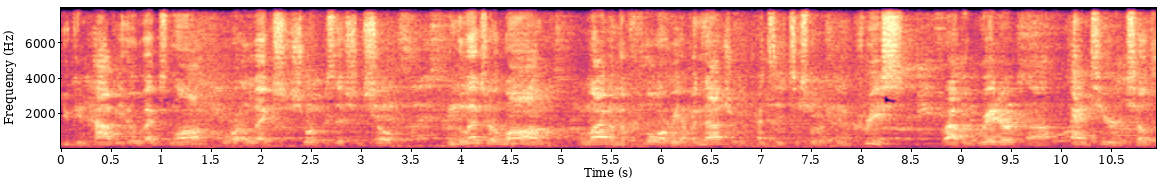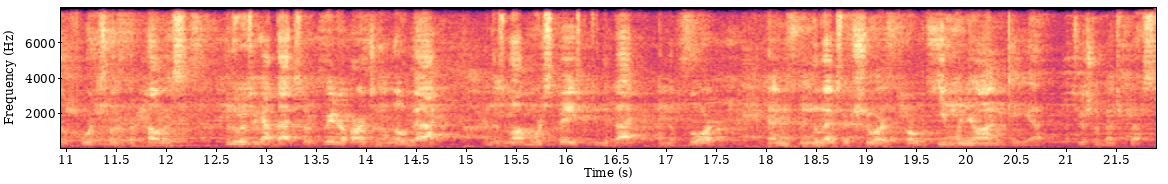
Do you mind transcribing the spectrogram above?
you can have either legs long or a legs short position. So when the legs are long lying on the floor, we have a natural propensity to sort of increase or have a greater uh, anterior tilt of forward tilt of the pelvis. In other words, we have that sort of greater arch in the low back and there's a lot more space between the back and the floor than when the legs are short or even when you're on a, uh, a traditional bench press.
